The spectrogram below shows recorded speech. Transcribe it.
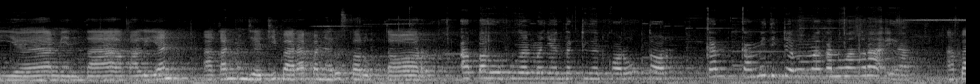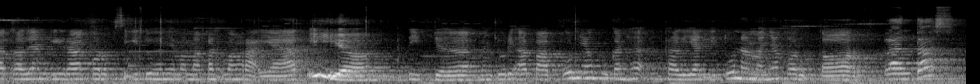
Iya, mental. Kalian akan menjadi para penerus koruptor. Apa hubungan menyontek dengan koruptor? Kan kami tidak memakan uang rakyat. Apa kalian kira korupsi itu hanya memakan uang rakyat? Iya. Tidak, mencuri apa pun yang bukan hak kalian itu namanya koruptor. Lantas,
